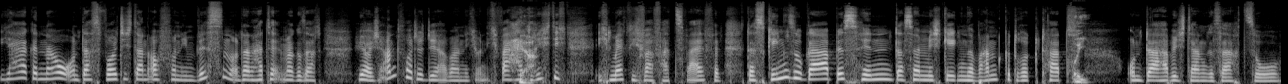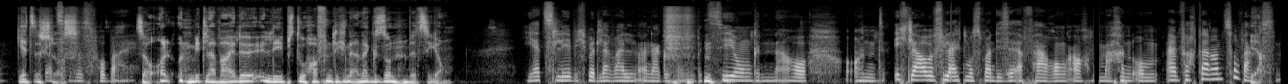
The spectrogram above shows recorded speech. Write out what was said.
Ja, genau. Und das wollte ich dann auch von ihm wissen. Und dann hat er immer gesagt, ja, ich antworte dir aber nicht. Und ich war halt Ja. richtig, ich merkte, ich war verzweifelt. Das ging sogar bis hin, dass er mich gegen eine Wand gedrückt hat. Ui. Und da habe ich dann gesagt, so, Jetzt ist jetzt Schluss. ist es vorbei. So, und, und mittlerweile lebst du hoffentlich in einer gesunden Beziehung. Jetzt lebe ich mittlerweile in einer gesunden Beziehung, genau. Und ich glaube, vielleicht muss man diese Erfahrung auch machen, um einfach daran zu Ja. wachsen.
